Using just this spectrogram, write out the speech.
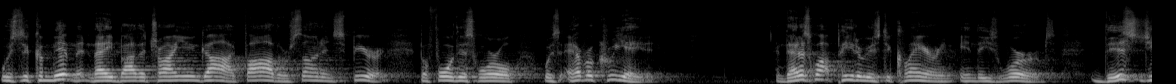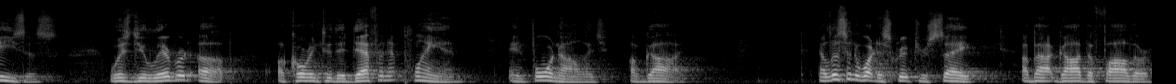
was the commitment made by the triune God, Father, Son, and Spirit, before this world was ever created. And that is what Peter is declaring in these words. This Jesus was delivered up according to the definite plan and foreknowledge of God. Now, listen to what the scriptures say about God the Father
